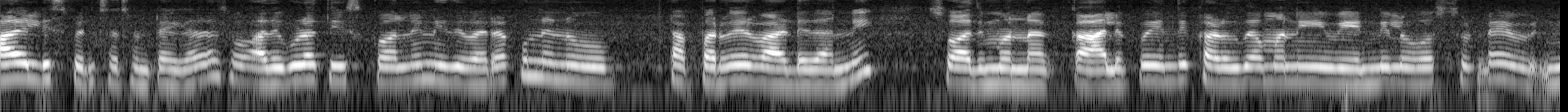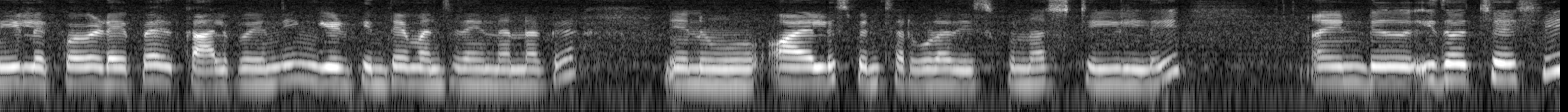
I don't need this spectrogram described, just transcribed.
ఆయిల్ డిస్పెన్సర్స్ ఉంటాయి కదా. సో అది కూడా తీసుకోవాలి. నేను ఇది వరకు నేను టప్పర్వేర్ వాడేదాన్ని. సో అది మొన్న కాలిపోయింది. కడుగుదామని వేడి నీళ్ళు వస్తుంటే నీళ్ళు ఎక్కువ వేడైపోయి అది కాలిపోయింది. ఇంకేడికింతే మంచిదైంది అన్నట్టుగా నేను ఆయిల్ డిస్పెన్సర్ కూడా తీసుకున్న స్టీల్ది. అండ్ ఇది వచ్చేసి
